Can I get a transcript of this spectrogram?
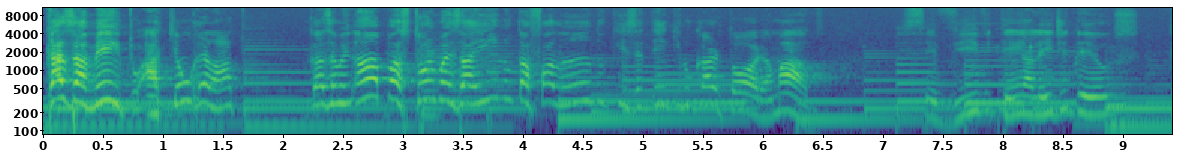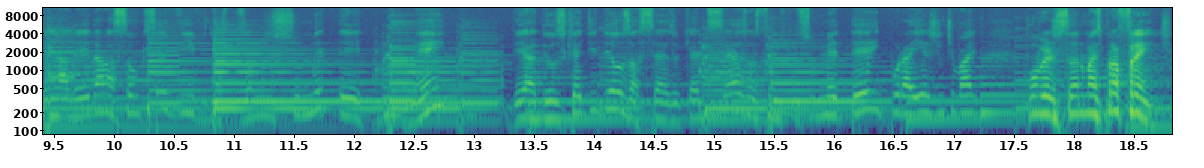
Casamento, aqui é um relato. Casamento, ah pastor, mas aí não está falando que você tem que ir no cartório, amado. Você vive, tem a lei de Deus, tem a lei da nação que você vive, nós precisamos nos submeter, amém? Dê a Deus o que é de Deus, a César o que é de César, nós temos que nos submeter e por aí a gente vai conversando mais para frente.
